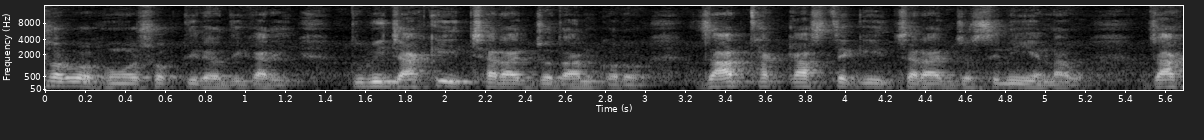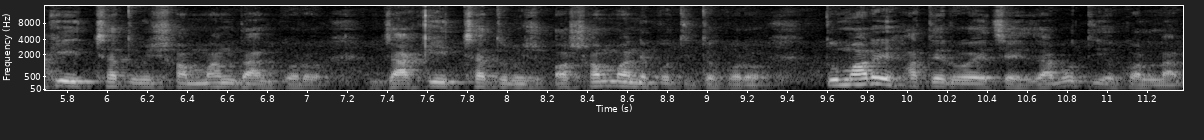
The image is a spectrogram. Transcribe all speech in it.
সর্বভৌম শক্তির অধিকারী। তুমি যাকে ইচ্ছা রাজ্য দান করো, যার থাক কাছ থেকে ইচ্ছা রাজ্য ছিনিয়ে নাও, যাকে ইচ্ছা তুমি সম্মান দান করো, যাকে ইচ্ছা তুমি অসম্মানে পতিত করো, তোমারই হাতে রয়েছে যাবতীয় কল্যাণ।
